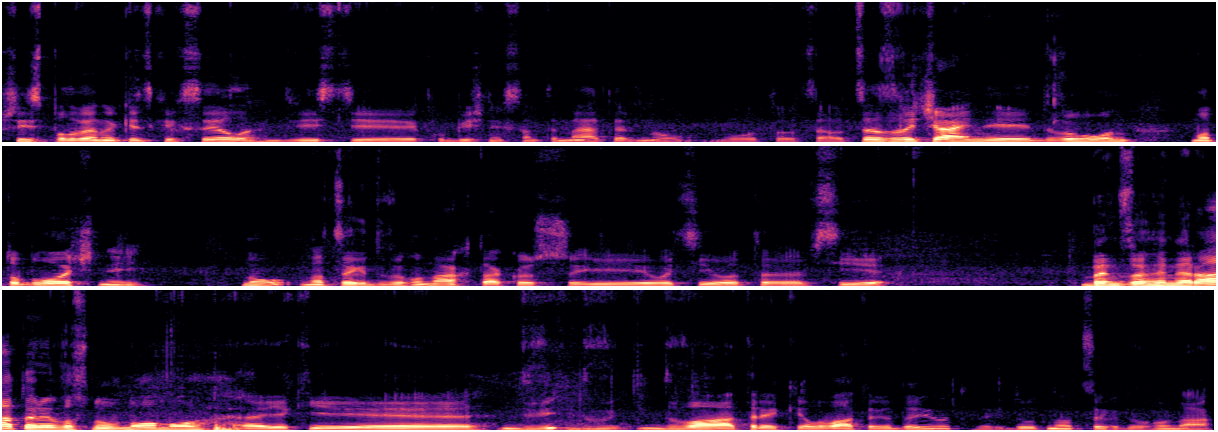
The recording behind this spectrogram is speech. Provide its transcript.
6,5 кінських сил, 200 кубічних сантиметрів. Ну, от оце. Це звичайний двигун мотоблочний. Ну, на цих двигунах також і оці от е, всі бензогенератори в основному, е, які 2-3 кВт видають, йдуть на цих двигунах.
